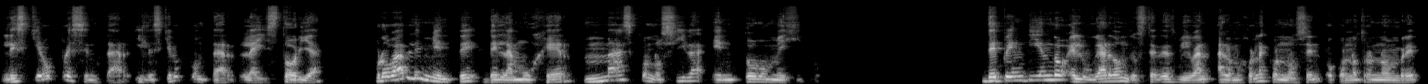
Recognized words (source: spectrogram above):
les quiero presentar y les quiero contar la historia probablemente de la mujer más conocida en todo México dependiendo el lugar donde ustedes vivan, a lo mejor la conocen o con otro nombre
